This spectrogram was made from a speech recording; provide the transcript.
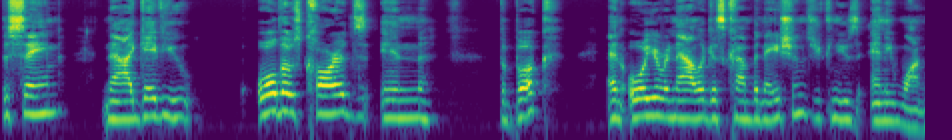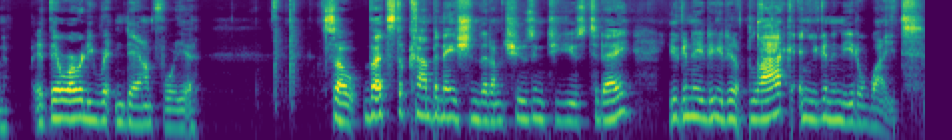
the same. Now, I gave you all those cards in the book and all your analogous combinations. You can use any one if they're already written down for you. So that's the combination that I'm choosing to use today. You're going to need a black and you're going to need a white.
